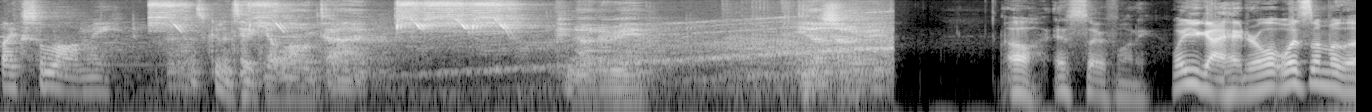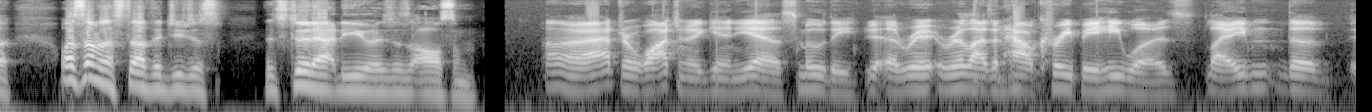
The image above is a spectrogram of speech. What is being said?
like salami. It's gonna take you a long time. If you know what I mean. He knows what I mean. Oh, it's so funny. What you got, Hendra? What, what's some of the what's some of the stuff that you just that stood out to you as just awesome? uh, after watching it again, yeah, smoothie. Uh, re- realizing how creepy he was. Like even the uh,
